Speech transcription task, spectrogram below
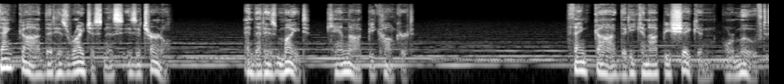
Thank God that His righteousness is eternal and that His might cannot be conquered. Thank God that He cannot be shaken or moved,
